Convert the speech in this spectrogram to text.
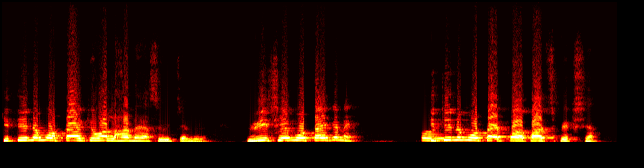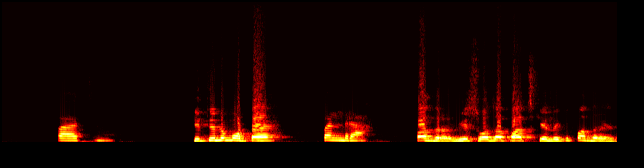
कितीने मोठा आहे किंवा लहान आहे असं विचारलं. वीस हे मोठा आहे का नाही. कितीने मोठा आहे पा- पाच पेक्षा? पाच. कितीने मोठा आहे? पंधरा. पंधरा. वीस वजा पाच केलं की पंधरा येत.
